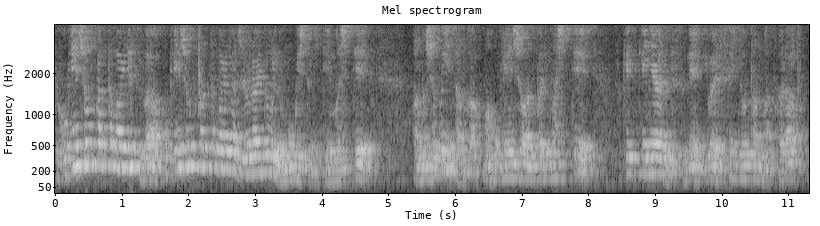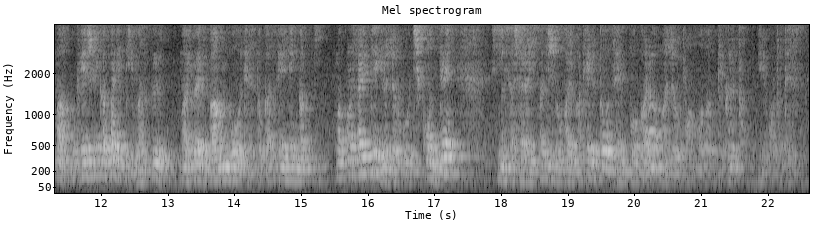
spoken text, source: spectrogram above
で保険証を使った場合ですが保険証を使った場合は従来通りの目視と似ていましてあの職員さんが、まあ、保険証を預かりまして受付にあるですねいわゆる専用端末から、まあ、保険証に書かれています、まあ、いわゆる番号ですとか生年月日、まあ、この最低限の情報を打ち込んで審査者来機関に紹介をかけると先方からま情報が戻ってくるということです。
